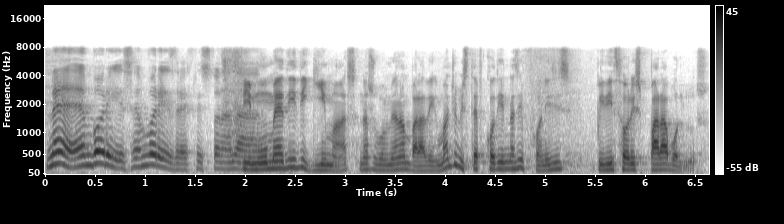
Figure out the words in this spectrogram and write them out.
Ναι, δεν μπορείς, δεν μπορείς ρε Χριστό να τα... θυμούμε τη δική μας, να σου πω ένα παράδειγμα και πιστεύω ότι να συμφωνήσεις επειδή θωρείς πάρα πολλούς.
